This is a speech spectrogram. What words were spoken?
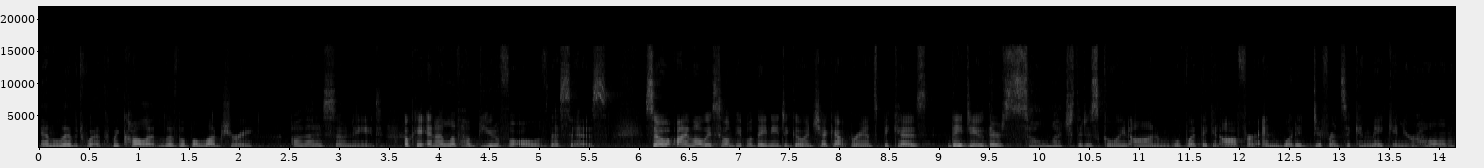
and lived with. We call it livable luxury. Oh, that is so neat. Okay, and I love how beautiful all of this is. So I'm always telling people they need to go and check out Brant's because they do. There's so much that is going on with what they can offer and what a difference it can make in your home.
